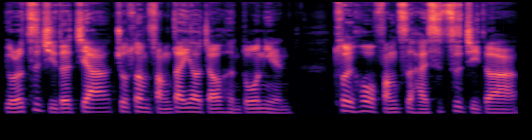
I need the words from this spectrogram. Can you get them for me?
有了自己的家，就算房贷要缴很多年，最后房子还是自己的啊。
